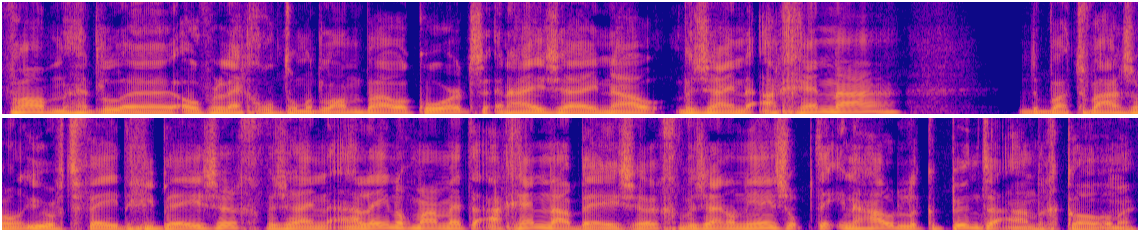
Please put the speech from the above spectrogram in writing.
van het eh, overleg rondom het landbouwakkoord. En hij zei, nou, we zijn de agenda... Wat waren zo'n uur of twee, drie bezig. We zijn alleen nog maar met de agenda bezig. We zijn nog niet eens op de inhoudelijke punten aangekomen.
